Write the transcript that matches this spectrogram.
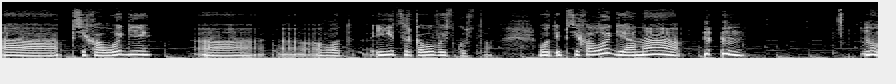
э, психологии, вот, и циркового искусства. Вот, и психология, она ну,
